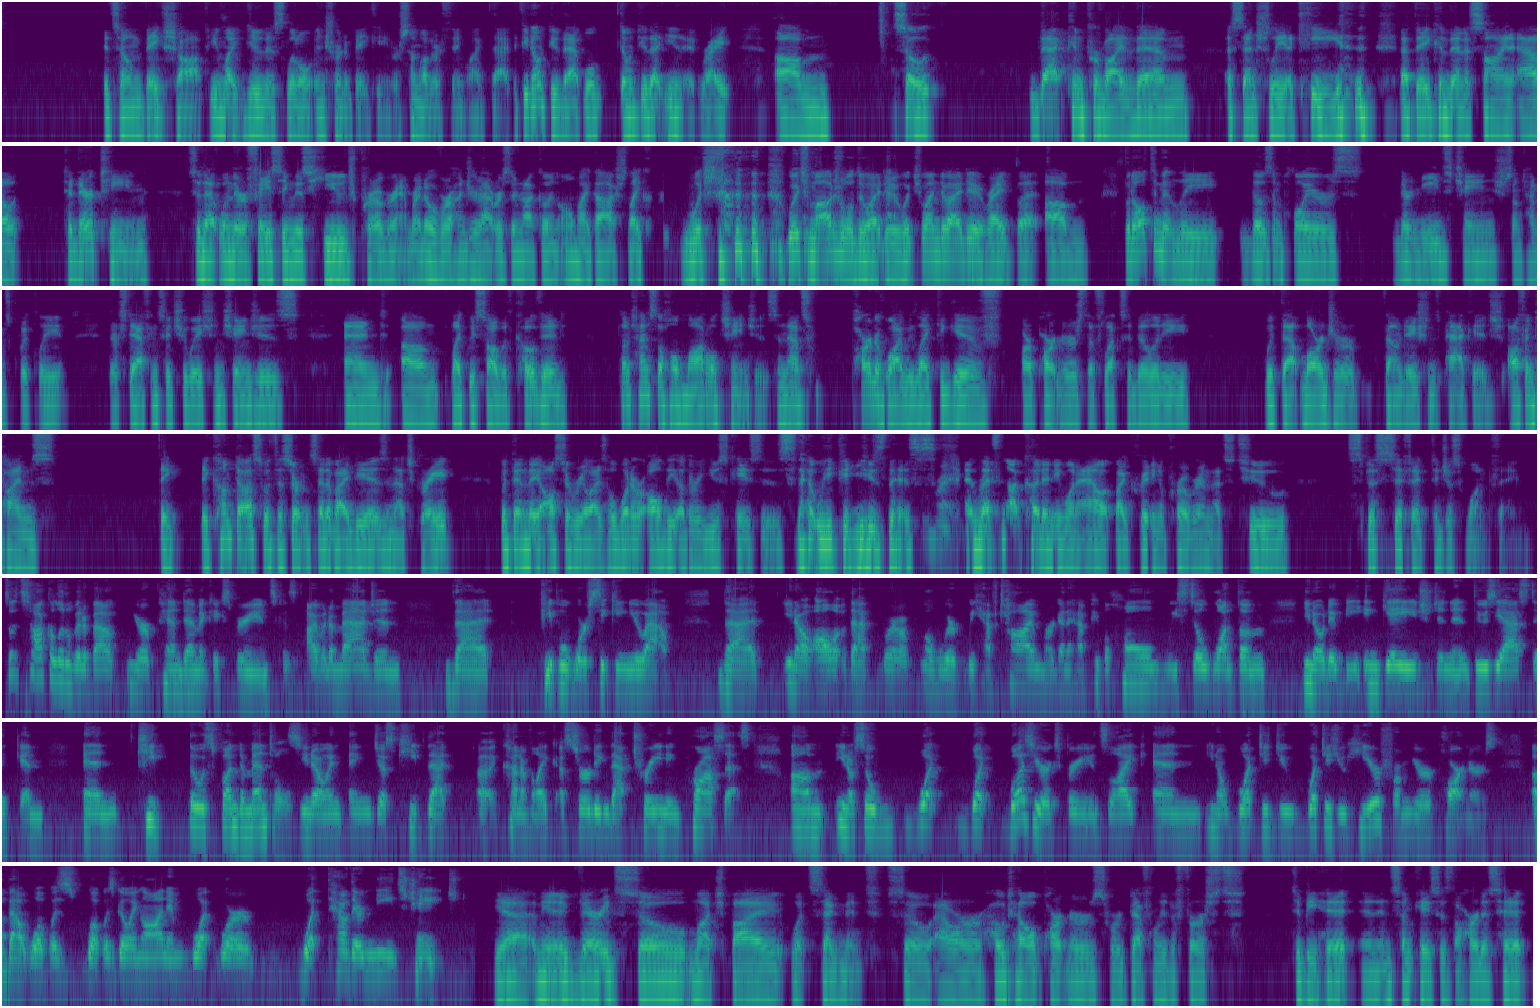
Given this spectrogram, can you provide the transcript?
its own bake shop, you might do this little intro to baking or some other thing like that. If you don't do that, well, don't do that unit, right? Um, so that can provide them essentially a key that they can then assign out to their team so that when they're facing this huge program, right, over 100 hours, they're not going, oh my gosh, like which which module do I do? Which one do I do? Right, but um, but ultimately, those employers their needs change sometimes quickly, their staffing situation changes, and um, like we saw with COVID, sometimes the whole model changes, and that's part of why we like to give our partners the flexibility with that larger foundations package. Oftentimes they come to us with a certain set of ideas and that's great. But then they also realize well what are all the other use cases that we could use this? Right. and let's not cut anyone out by creating a program that's too specific to just one thing. So let's talk a little bit about your pandemic experience because i would imagine that people were seeking you out that you know all of that we're well we're we have time we're going to have people home we still want them you know to be engaged and enthusiastic and and keep those fundamentals, you know, and, and just keep that uh, kind of like asserting that training process. Um, you know, so what what was your experience like, and you know, what did you what did you hear from your partners about what was what was going on and what were what how their needs changed? Yeah, I mean, it varied so much by what segment. So our hotel partners were definitely the first to be hit, and in some cases, the hardest hit.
